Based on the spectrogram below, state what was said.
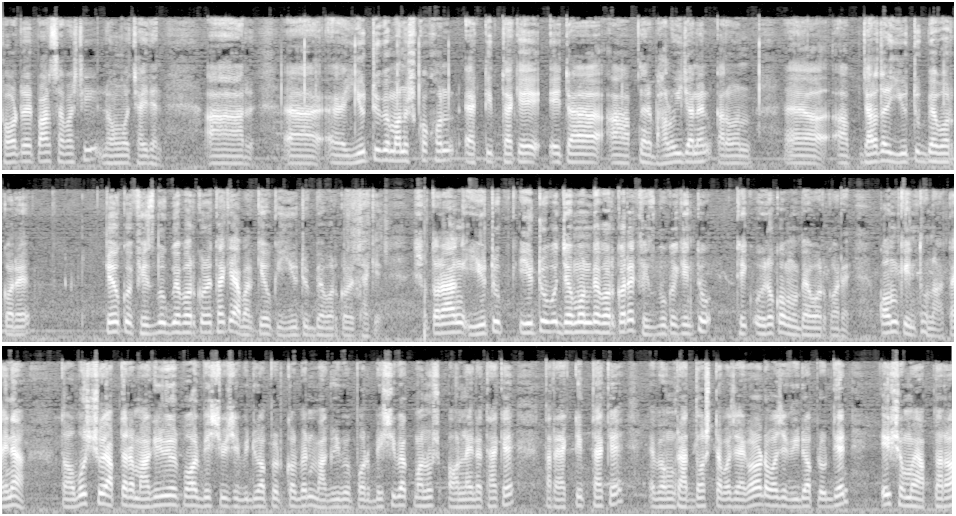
শর্টের পাশাপাশি লংও চাইলেন আর ইউটিউবে মানুষ কখন অ্যাক্টিভ থাকে, এটা আপনার ভালোই জানেন, কারণ যারা যারা ইউটিউব ব্যবহার করে কেউ কেউ ফেসবুক ব্যবহার করে থাকে, আবার কেউ কেউ ইউটিউব ব্যবহার করে থাকে। সুতরাং ইউটিউব ইউটিউব যেমন ব্যবহার করে ফেসবুকে কিন্তু ঠিক ওই রকম ব্যবহার করে। কম কিন্তু না, তাই না? তো অবশ্যই আপনারা মাগরিবের পর বেশি বেশি ভিডিও আপলোড করবেন। মাগরিবের পর বেশিরভাগ মানুষ অনলাইনে থাকে, তারা অ্যাক্টিভ থাকে এবং রাত দশটা বাজে, এগারোটা বাজে ভিডিও আপলোড দেন। এই সময় আপনারা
